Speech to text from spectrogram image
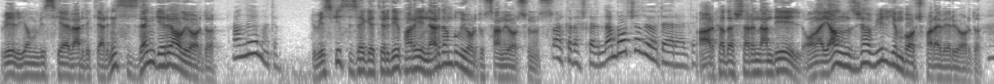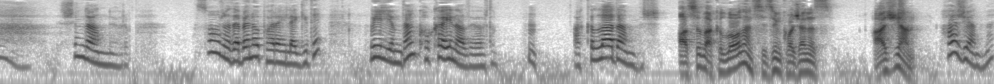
William viskiye verdiklerini sizden geri alıyordu. Anlayamadım. Viski size getirdiği parayı nereden buluyordu sanıyorsunuz? Arkadaşlarından borç alıyordu herhalde. Arkadaşlarından değil, ona yalnızca William borç para veriyordu. Şimdi anlıyorum. Sonra da ben o parayla gidip William'dan kokain alıyordum. Akıllı adammış. Asıl akıllı olan sizin kocanız. Hajyan. Hajyan mı?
